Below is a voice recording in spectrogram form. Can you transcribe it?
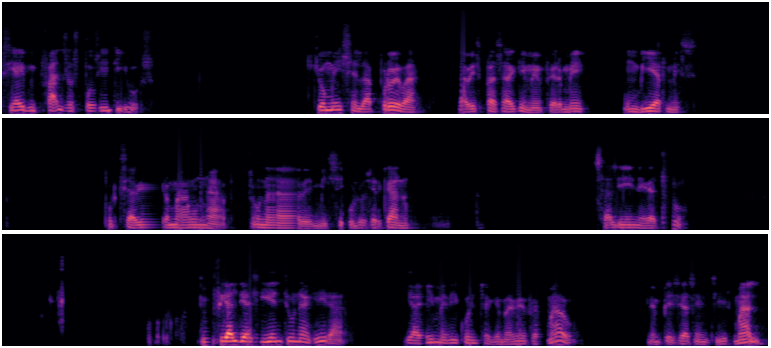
si hay falsos positivos. Yo me hice la prueba la vez pasada que me enfermé un viernes, porque se había enfermado una persona de mi círculo cercano. Salí negativo. Fui al día siguiente a una gira y ahí me di cuenta que me había enfermado. Me empecé a sentir mal.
